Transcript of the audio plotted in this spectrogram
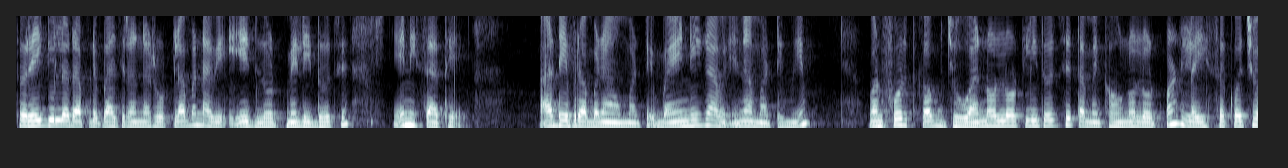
તો રેગ્યુલર આપણે બાજરાના રોટલા બનાવીએ. એ જ લોટ મેં લીધો છે. એની સાથે આ ઢેબરા બનાવવા માટે બાઇન્ડિંગ આવે. એના માટે મેં વન ફોર્થ કપ જુવારનો લોટ લીધો છે. તમે ઘઉંનો લોટ પણ લઈ શકો છો.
